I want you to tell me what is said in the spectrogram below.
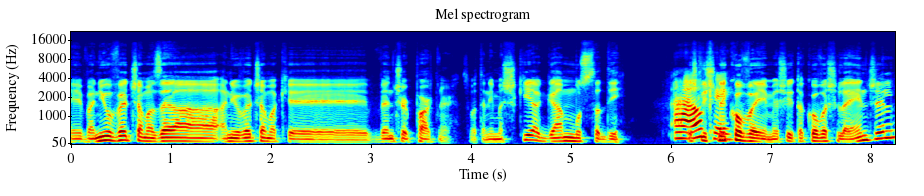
אה, ואני עובד שם, זה ה... אני עובד שם כ-venture partner, זאת אומרת, אני משקיע גם מוסדי. אה, יש לי אוקיי. שני כובעים, יש לי את הכובע של האנג'ל,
